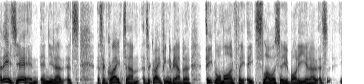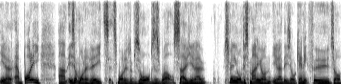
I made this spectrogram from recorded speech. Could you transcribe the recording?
It is, yeah, and, and you know it's it's a great um, it's a great thing to be able to eat more mindfully, eat slower, so your body, you know, it's you know our body um, isn't what it eats; it's what it absorbs as well. So you know, spending all this money on you know these organic foods or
